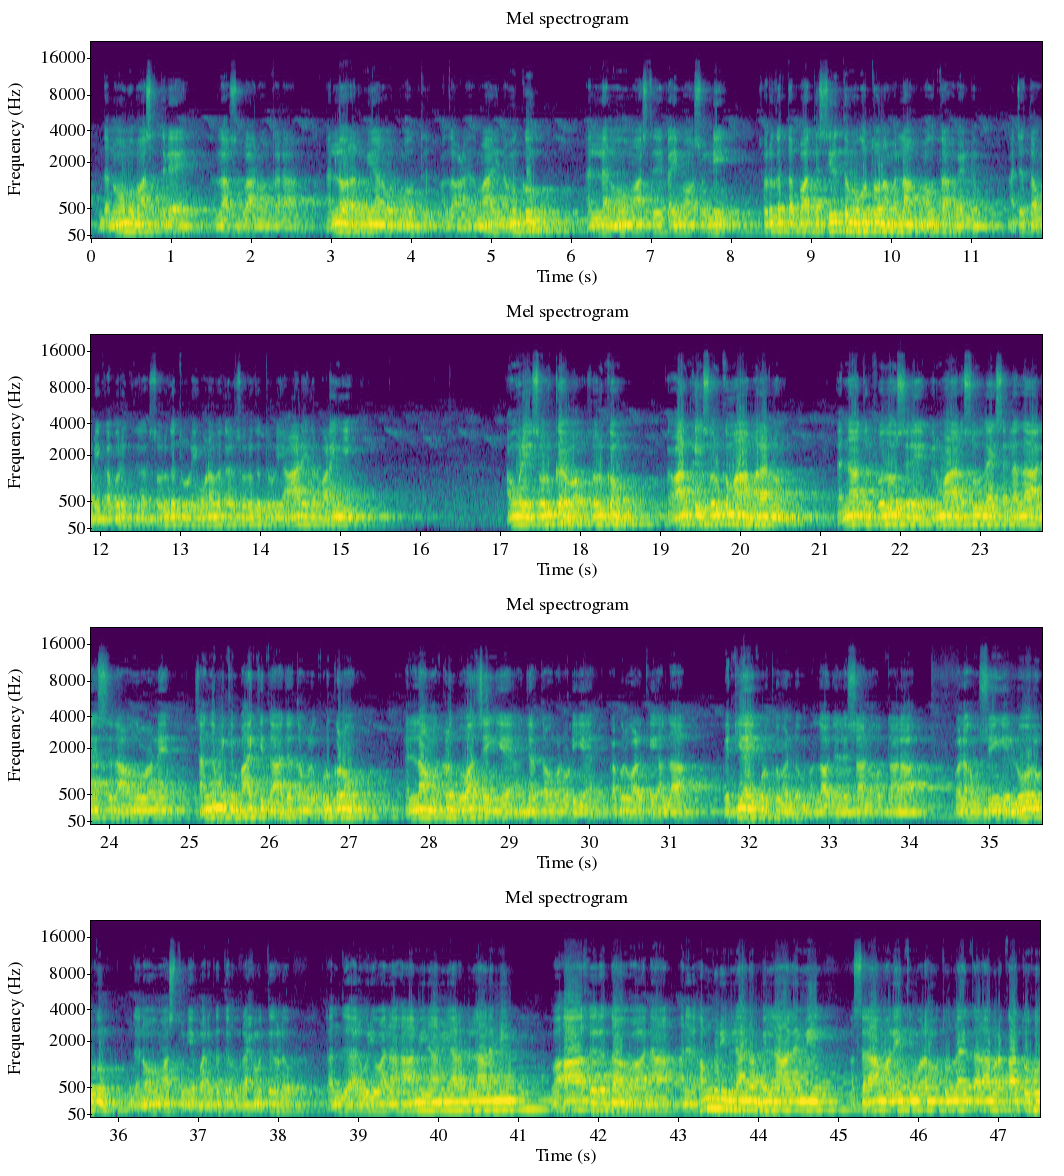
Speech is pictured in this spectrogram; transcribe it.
இந்த நோம்பு மாதத்திலே அல்லா சுபானோ தாலா நல்ல ஒரு அருமையான ஒரு மவுத்து அல்லாஹ் அது மாதிரி நமக்கும் நல்ல நோவு மாதத்து கைமாவை சொல்லி சொருக்கத்தை பார்த்து சிரித்த முகத்தோடு நம்ம எல்லாம் மவுத்தாக வேண்டும். அஜத் கபருக்கு சொருக்கத்தினுடைய உணவுகள் சொருக்கத்தினுடைய ஆடைகள் வழங்கி அவங்களுடைய சொருக்க சொருக்கம் வாழ்க்கை சொருக்கமாக மலரணும். தன்னாத்தில் புதோசரே பெருமானார் ரசூல்லாய் செல்லல்லா அலேஸ்வரர் அவங்களுடனே சங்கமிக்கும் பாக்கியத்தை அஜத் அவங்களுக்கு கொடுக்கணும். எல்லா மக்களும் துவா செய்யுங்க. அஜத் அவங்களுடைய கபர் வாழ்க்கை அல்லா வெற்றியாகி கொடுக்க வேண்டும். அல்லாஹ் ஜல்லஷானு தாலா உலக முஸ்லீம்கள் எல்லோருக்கும் இந்த நோவ மாசத்துடைய பறக்கத்திலும் ரஹமத்துகளும் தந்து அருள்வானாக ஆமீன் ஆமீன் யா ரப்பல் ஆலமீன் وآخر دعوانا أن الحمد لله رب العالمين السلام عليكم ورحمة الله تعالى وبركاته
